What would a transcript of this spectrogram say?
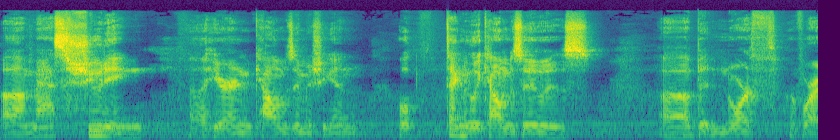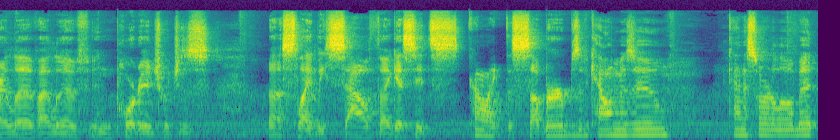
uh, mass shooting uh, here in Kalamazoo, Michigan. Well, technically Kalamazoo is uh, a bit north of where I live. I live in Portage, which is uh, slightly south. I guess it's kind of like the suburbs of Kalamazoo, kind of sort of a little bit.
